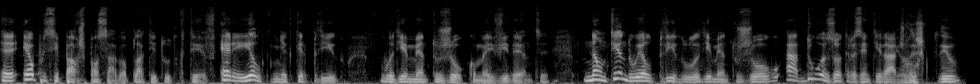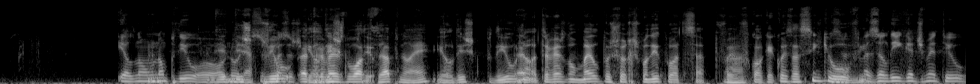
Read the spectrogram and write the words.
é o principal responsável pela atitude que teve. Era ele que tinha que ter pedido o adiamento do jogo, como é evidente. Não tendo ele pedido o adiamento do jogo, há duas outras entidades. Ele diz que pediu. Ele não, não pediu. Ou, diz que pediu coisas... através do WhatsApp, pediu. não é? Ele diz que pediu, é. não, através de um mail, depois foi respondido pelo WhatsApp. Foi ah. qualquer coisa assim que eu ouvi. Mas a Liga desmentiu.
